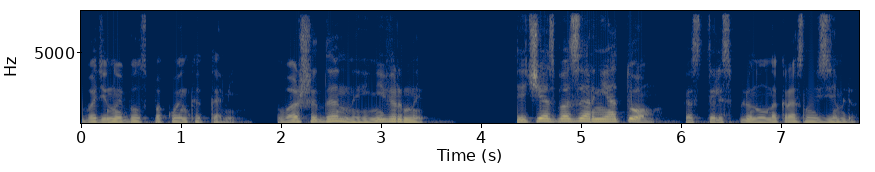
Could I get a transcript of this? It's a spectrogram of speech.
Водяной был спокоен, как камень. «Ваши данные неверны». «Сейчас базар не о том», – Костель сплюнул на красную землю.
